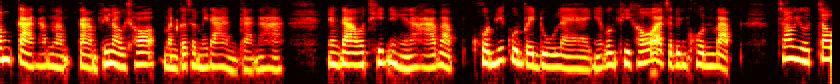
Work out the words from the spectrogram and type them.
ต้องการทำตามที่เราชอบมันก็จะไม่ได้เหมือนกันนะคะ อย่างดาวอาทิตย์อย่างเงี้ยนะคะ แบบคนที่คุณไปดูแลเงี้ยบางทีเขาอาจจะเป็นคนแบบเจ้ายศเจ้า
